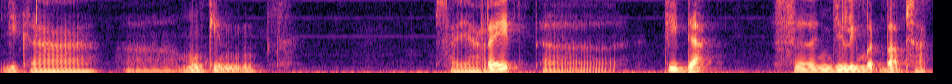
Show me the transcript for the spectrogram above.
jika uh, mungkin saya rate uh, tidak senjelimet bab 1,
